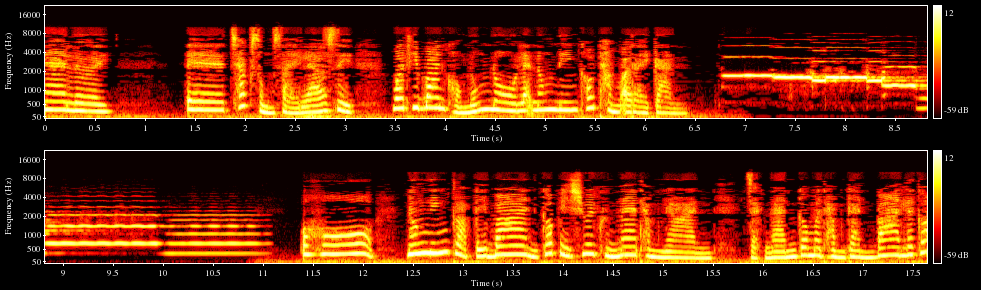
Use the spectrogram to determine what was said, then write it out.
แน่ ๆเลย เอ ชักสงสัยแล้วสิ ว่าที่บ้านของน้องโนและน้องนิ้งเขาทำอะไรกัน โอ้โห น้องนิ้งกลับไปบ้านก็ไปช่วยคุณแม่ทำงาน จากนั้นก็มาทำการบ้านแล้วก็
